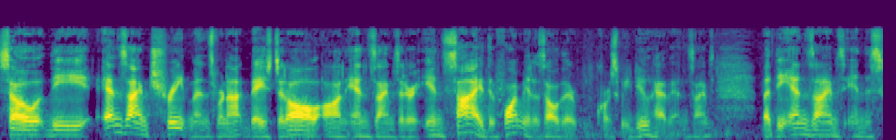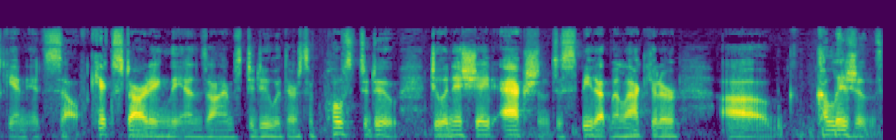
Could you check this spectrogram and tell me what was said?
So the enzyme treatments were not based at all on enzymes that are inside the formulas, although of course we do have enzymes, but the enzymes in the skin itself, kick-starting the enzymes to do what they're supposed to do, to initiate action, to speed up molecular uh, collisions,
